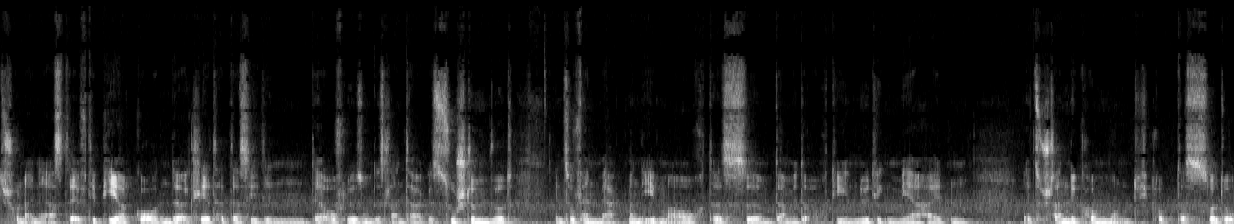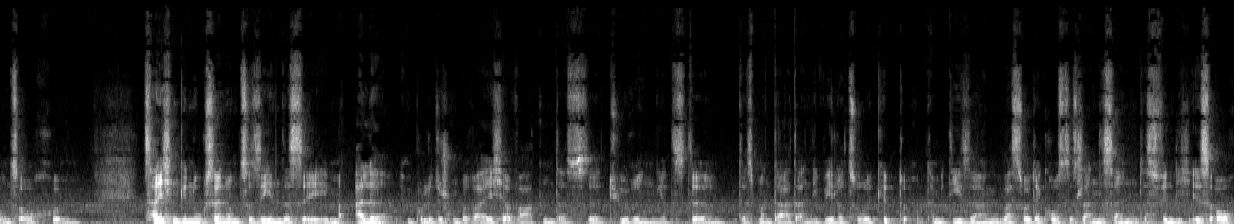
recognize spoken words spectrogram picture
schon eine erste FDP-Abgeordnete erklärt hat, dass sie den, der Auflösung des Landtages zustimmen wird. Insofern merkt man eben auch, dass äh, damit auch die nötigen Mehrheiten äh, zustande kommen. Und ich glaube, das sollte uns auch ähm, Zeichen genug sein, um zu sehen, dass eben alle im politischen Bereich erwarten, dass äh, Thüringen jetzt äh, das Mandat an die Wähler zurückgibt, damit die sagen, was soll der Kurs des Landes sein. Und das finde ich ist auch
